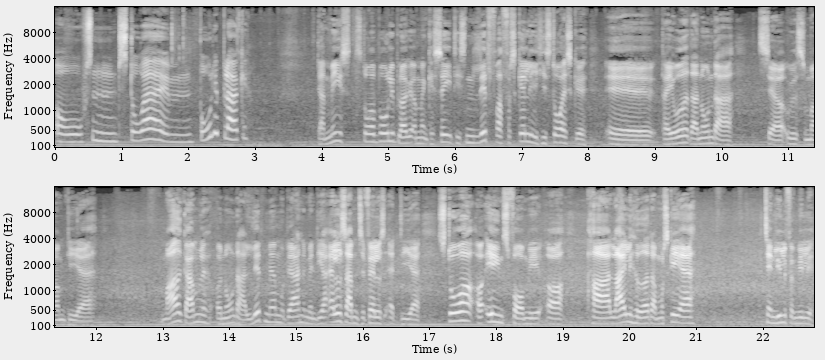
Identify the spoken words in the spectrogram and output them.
og sådan store øhm, boligblokke. der er mest store boligblokke, og man kan se, de er sådan lidt fra forskellige historiske øh, perioder. Der er nogen, der ser ud som om, de er meget gamle, og nogen, der er lidt mere moderne, men de har alle sammen til fælles, at de er store og ensformige, og har lejligheder, der måske er til en lille familie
